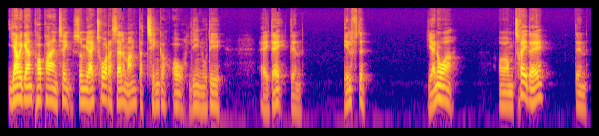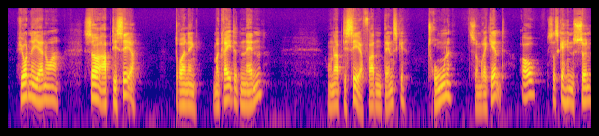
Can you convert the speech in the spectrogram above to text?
jeg vil gerne påpege en ting, som jeg ikke tror, der er særlig mange, der tænker over lige nu. Det er i dag den 11. januar, og om tre dage, den 14. januar, så abdicerer dronning Margrethe den anden. Hun abdicerer fra den danske trone som regent, og så skal hendes søn,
